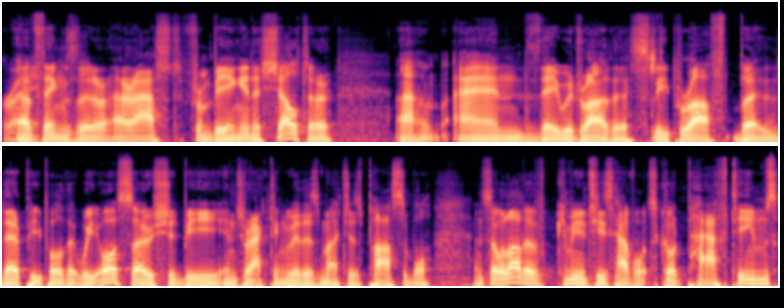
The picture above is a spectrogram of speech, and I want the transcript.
Right. of things that are, are asked from being in a shelter. Um, and they would rather sleep rough, but they're people that we also should be interacting with as much as possible. And so a lot of communities have what's called PATH teams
